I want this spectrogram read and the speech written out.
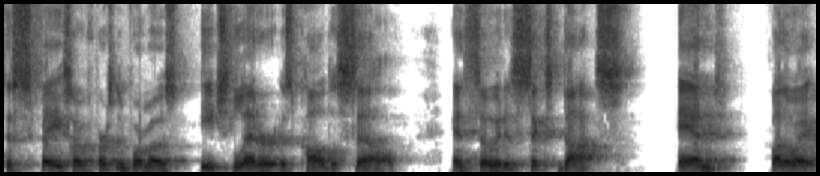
the space. So first and foremost, each letter is called a cell, and so it is six dots. And by the way,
